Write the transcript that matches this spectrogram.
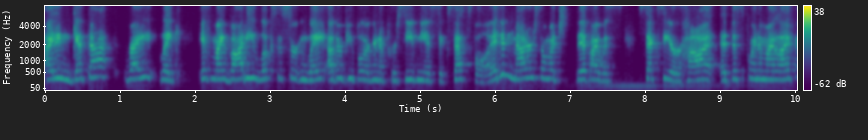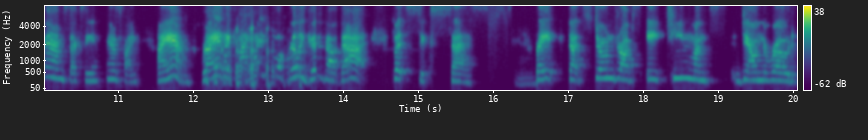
I didn't get that right, like if my body looks a certain way, other people are going to perceive me as successful. It didn't matter so much if I was sexy or hot at this point in my life. Eh, I'm sexy. It's fine. I am, right? Like I, I feel really good about that. But success, right? That stone drops 18 months down the road.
